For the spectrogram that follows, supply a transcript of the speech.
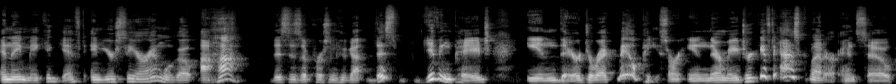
and they make a gift, and your CRM will go, aha, this is a person who got this giving page in their direct mail piece or in their major gift ask letter. And so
